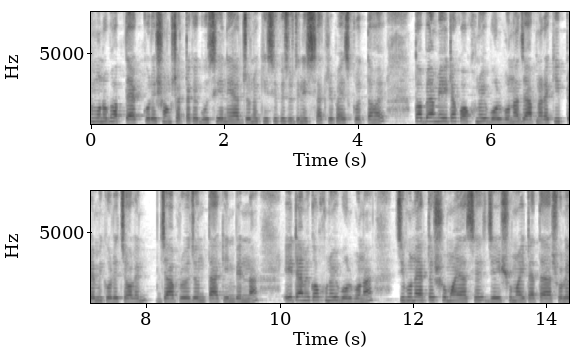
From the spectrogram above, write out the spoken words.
মনোভাব ত্যাগ করে সংসারটাকে গুছিয়ে নেওয়ার জন্য কিছু কিছু জিনিস স্যাক্রিফাইস করতে হয়। তবে আমি এটা কখনোই বলব না যে আপনারা কিপটামি করে চলেন, যা প্রয়োজন তা কিনবেন না। এটা আমি কখনোই বলব না। জীবনে একটা সময় আছে, যেই সময়টাতে আসলে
